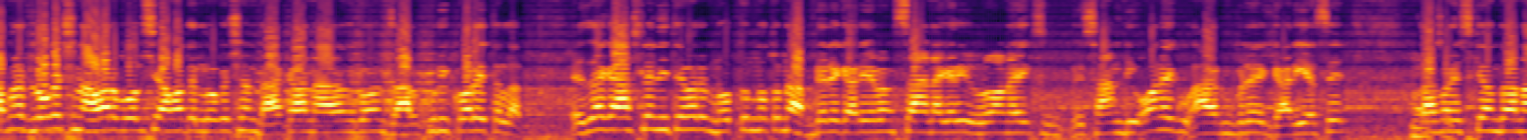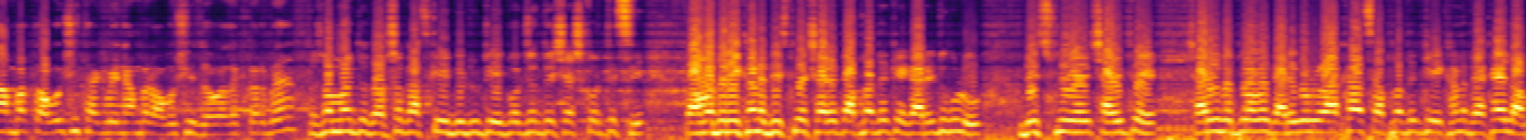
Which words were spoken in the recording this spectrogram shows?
আপনার লোকেশন আবার বলছি আমাদের লোকেশন ঢাকা নারায়ণগঞ্জ জালকুড়ি করাইতলা এ জায়গায় আসলে নিতে পারেন নতুন নতুন আপডেটের গাড়ি এবং চায়না গাড়ি অনেক সান্ডি অনেক আপডেটের গাড়ি আছে। তারপর স্ক্যান দেওয়া নাম্বার তো অবশ্যই থাকবে এই নাম্বার অবশ্যই যোগাযোগ করবেন তো সম্মানিত দর্শক আজকে এই ভিডিওটি এই পর্যন্তই শেষ করতেছি। তো আমাদের এখানে ডিসপ্লে শাড়িতে আপনাদেরকে গাড়িগুলো ডিসপ্লে শাড়িতে সারিবদ্ধভাবে গাড়িগুলো রাখা আছে আপনাদেরকে এখানে দেখাইলাম।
